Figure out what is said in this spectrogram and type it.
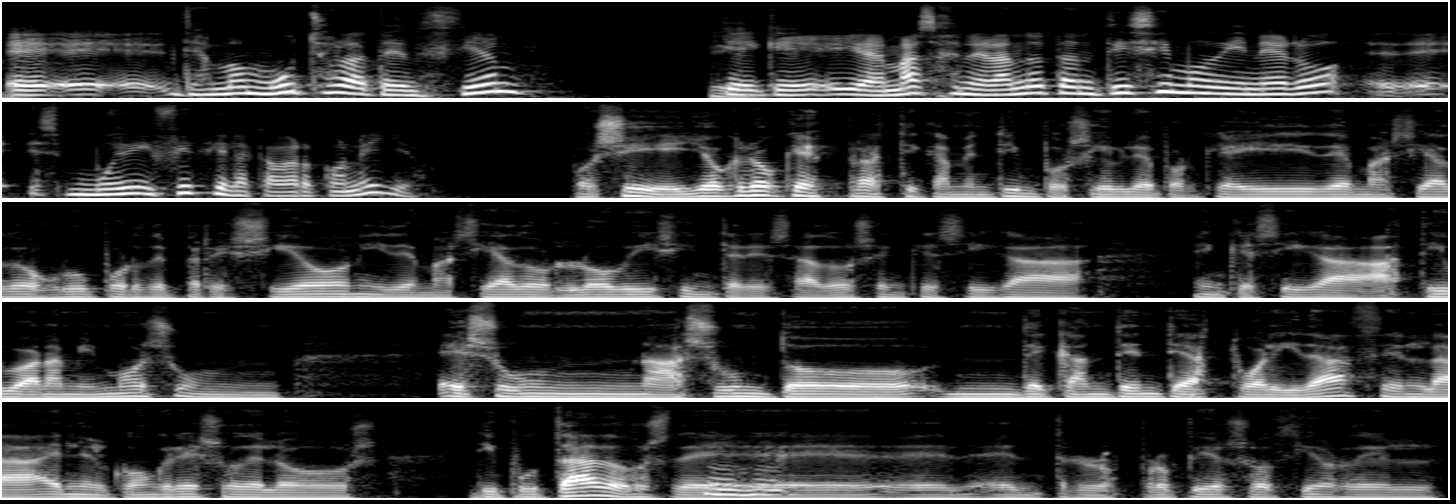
Eh, eh, llama mucho la atención que, y además generando tantísimo dinero eh, es muy difícil acabar con ello. Pues sí, yo creo que es prácticamente imposible porque hay demasiados grupos de presión y demasiados lobbies interesados en que siga, en que siga activo. Ahora mismo es un, es un asunto de candente actualidad en, la, en el Congreso de los diputados de, eh, entre los propios socios del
